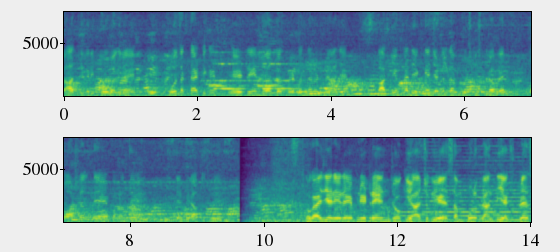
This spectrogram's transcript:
रात के करीब दो बज रहे हैं। हो सकता है टिकट ट्रेन जो है दस मिनट, पंद्रह मिनट में आ जाए। बाकी अपना देखते हैं जनरल का कोच किस तरफ़ है और चलते हैं, पकड़ते हैं। तो गाइज़ ये रही अपनी ट्रेन जो कि आ चुकी है संपूर्ण क्रांति एक्सप्रेस।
